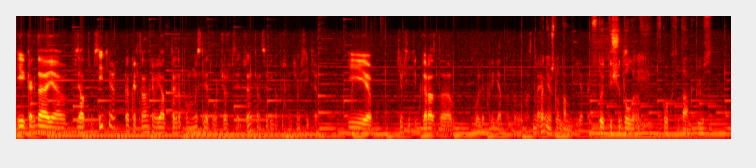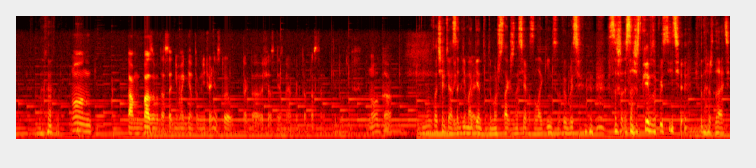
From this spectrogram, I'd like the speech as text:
И когда я взял Team City как альтернативу, я тогда, по-моему, исследовал, что же взять Jenkins или, допустим, Team City. И Team City гораздо более приятно было ну. Ну, конечно, он там я стоит тысячу долларов. И... Сколько-то там, плюс. Ну, он там базово, да, с одним агентом ничего не стоил. Тогда сейчас не знаю, как там проценты идут. Но да. Ну, зачем тебе с одним агентом? Ты можешь также на сервер залогиниться, выбрать Саша скрипт запустить и подождать.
